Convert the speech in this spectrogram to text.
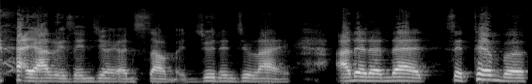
I always enjoy on summer, June and July. Other than that, September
